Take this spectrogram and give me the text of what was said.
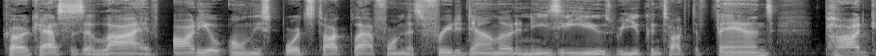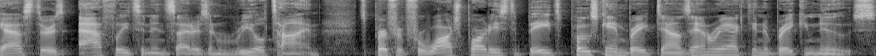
Colorcast is a live, audio only sports talk platform that's free to download and easy to use, where you can talk to fans, podcasters, athletes, and insiders in real time. It's perfect for watch parties, debates, post game breakdowns, and reacting to breaking news.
